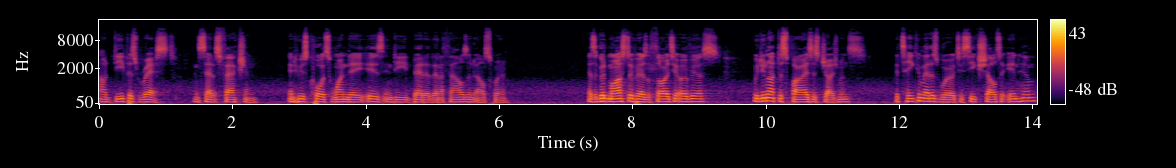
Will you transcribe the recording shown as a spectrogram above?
our deepest rest and satisfaction, in whose courts one day is indeed better than a thousand elsewhere. As a good master who has authority over us, we do not despise his judgments, but take him at his word to seek shelter in him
